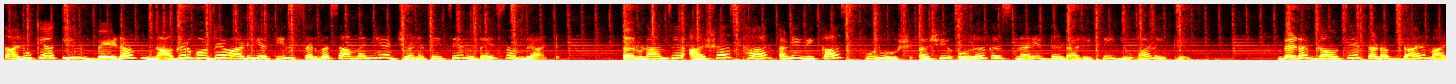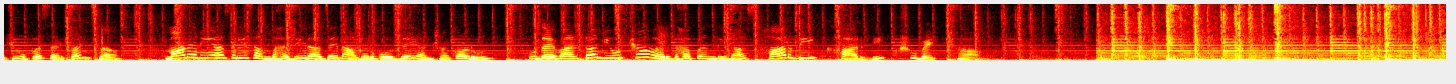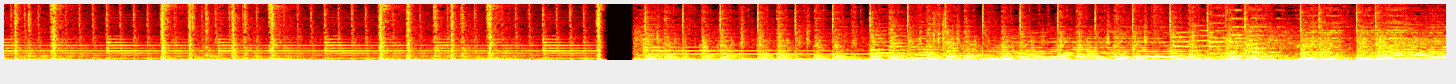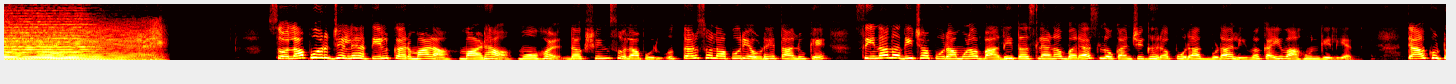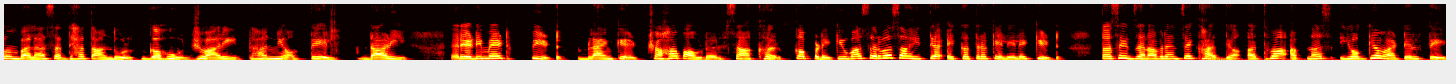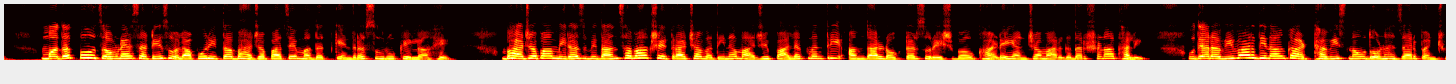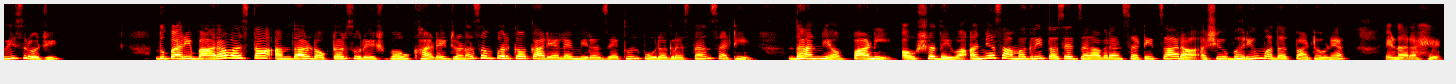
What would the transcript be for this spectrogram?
तालुक्यातील बेडग नागरगोजेवाडी येथील सर्वसामान्य जनतेचे हृदय सम्राट. तरुणांचे आशास्थान आणि विकास पुरुष अशी ओळख असणारे धडाडीचे युवा नेते बेडक गावचे तडफदार माजी उपसरपंच माननीय श्री संभाजीराजे नागरगोजे यांच्याकडून उदयवार्ता न्यूजच्या वर्धापन दिनास हार्दिक हार्दिक शुभेच्छा. सोलापूर जिल्ह्यातील करमाळा माढा मोहळ दक्षिण सोलापूर उत्तर सोलापूर एवढे तालुके सीना नदीच्या पुरामुळे बाधित असल्यानं बऱ्याच लोकांची घरं पुरात बुडाली व काही वाहून गेली आहेत. त्या कुटुंबाला सध्या तांदूळ गहू ज्वारी धान्य तेल डाळी रेडीमेड पीठ ब्लँकेट चहा पावडर साखर कपडे किंवा सर्व साहित्य एकत्र केलेले किट तसेच जनावरांचे खाद्य अथवा आपणास योग्य वाटेल ते मदत पोहोचवण्यासाठी सोलापूर इथं भाजपाचे मदत केंद्र सुरू केलं आहे. भाजपा मिरज विधानसभा क्षेत्राच्या वतीनं माजी पालकमंत्री आमदार डॉक्टर सुरेशभाऊ खाडे यांच्या मार्गदर्शनाखाली उद्या रविवार दिनांक अठ्ठावीस नऊ दोन हजार पंचवीस रोजी दुपारी बारा वाजता आमदार डॉक्टर सुरेशभाऊ खाडे जनसंपर्क कार्यालय मिरज येथून पूरग्रस्तांसाठी धान्य पाणी औषधे व अन्य सामग्री तसेच जनावरांसाठी चारा अशी भरीव मदत पाठवण्यात येणार आहे.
